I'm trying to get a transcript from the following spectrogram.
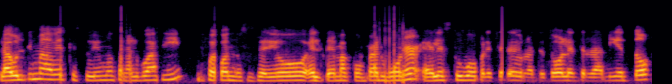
La última vez que estuvimos en algo así fue cuando sucedió el tema con Fred Warner. Él estuvo presente durante todo el entrenamiento.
